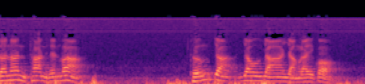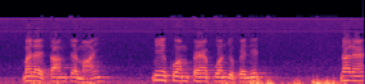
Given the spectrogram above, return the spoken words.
ฉะนั้นท่านเห็นว่า ถึงจะเยาวยาอย่างไรก็ ไม่ได้ตามใจหมาย มีความแปรปรวนอยู่เป็นนิด นั่นแหละ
